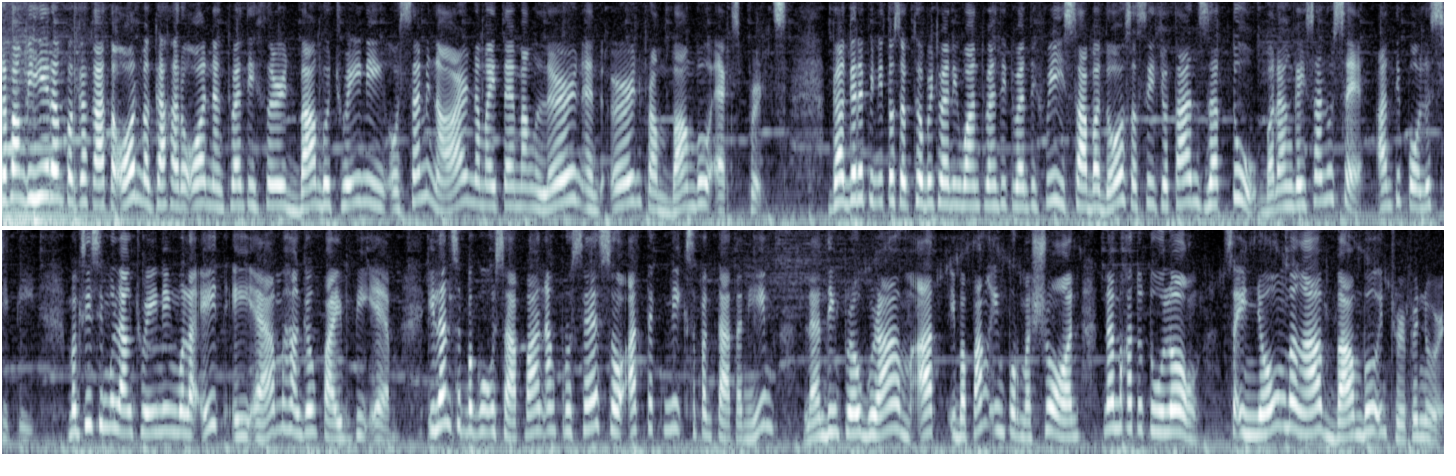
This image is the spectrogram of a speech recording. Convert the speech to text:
Sa pambihirang pagkakataon, magkakaroon ng 23rd Bamboo Training o Seminar na may temang Learn and Earn from Bamboo Experts. Gaganapin ito sa October 21, 2023, Sabado sa Sitio Tanza 2, Barangay San Jose, Antipolo City. Magsisimula ang training mula 8 a.m. hanggang 5 p.m. Ilan sa pag-uusapan ang proseso at teknik sa pagtatanim, landing program at iba pang impormasyon na makatutulong sa inyong mga bamboo entrepreneur.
